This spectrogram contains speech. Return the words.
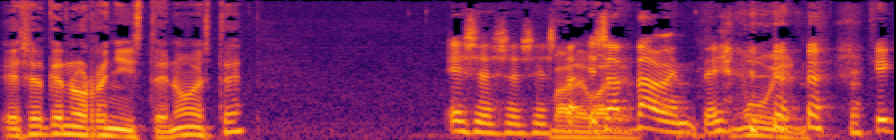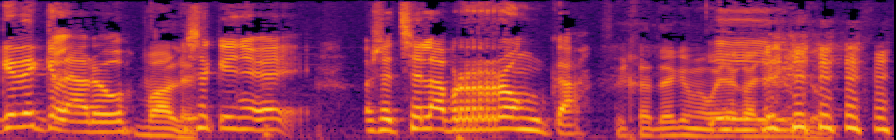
Es el que nos reñiste, ¿no? Este. Ese, Vale, vale. exactamente. Muy bien. que quede claro. Vale. Ese que eh, os eché la bronca. Fíjate que me voy a callar.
